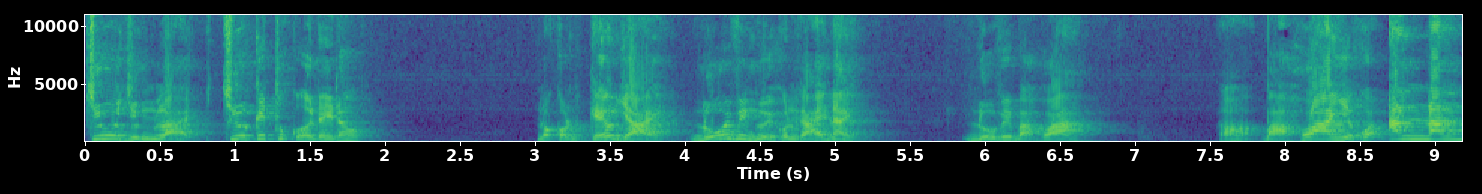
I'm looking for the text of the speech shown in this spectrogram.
chưa dừng lại, chưa kết thúc ở đây đâu. Nó còn kéo dài đối với người con gái này đối với bà Hoa. Đó, bà Hoa giờ có ăn năn,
